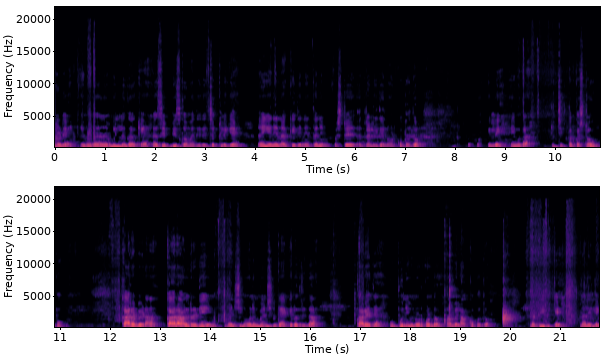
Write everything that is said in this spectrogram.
ನೋಡಿ, ಇವಾಗ ಮಿಲ್ಲಿಗೆ ಹಾಕಿ ಹಸಿಟ್ಟು ಬೀಸ್ಕೊಂಬಂದಿದೆ ಚಕ್ಲಿಗೆ. ಏನೇನು ಹಾಕಿದ್ದೀನಿ ಅಂತ ನಿಮ್ಗೆ ಫಸ್ಟೇ ಅದರಲ್ಲಿ ಇದೆ ನೋಡ್ಕೋಬೋದು. ಇಲ್ಲಿ ಇವಾಗ ರುಚಿಗೆ ತಕ್ಕಷ್ಟು ಉಪ್ಪು. ಖಾರ ಬೇಡ. ಖಾರ ಆಲ್ರೆಡಿ ಮೆಣಸಿನ ಒಣಮೆಣ್ಸಿನ್ಕಾಯಿ ಹಾಕಿರೋದ್ರಿಂದ ಖಾರ ಇದೆ. ಉಪ್ಪು ನೀವು ನೋಡಿಕೊಂಡು ಆಮೇಲೆ ಹಾಕ್ಕೋಬೋದು. ಮತ್ತು ಇದಕ್ಕೆ ನಾನಿಲ್ಲಿ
